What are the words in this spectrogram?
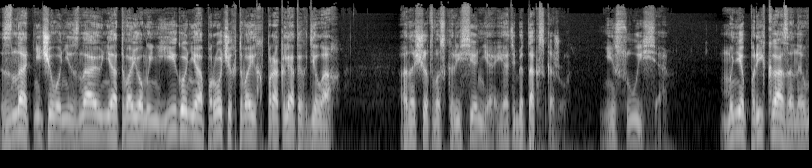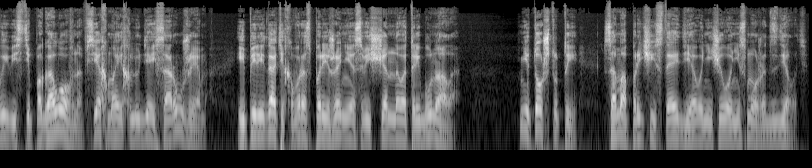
Знать ничего не знаю ни о твоем Иньиго, ни о прочих твоих проклятых делах. А насчет воскресенья я тебе так скажу. Не суйся. Мне приказано вывести поголовно всех моих людей с оружием и передать их в распоряжение священного трибунала. Не то что ты, сама пречистая дева ничего не сможет сделать.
